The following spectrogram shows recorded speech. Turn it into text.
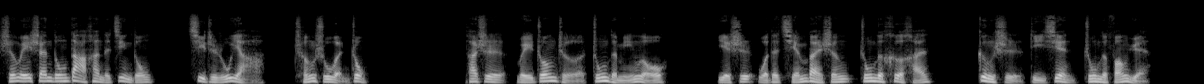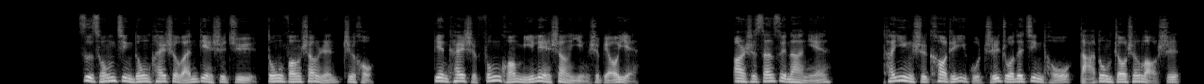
身为山东大汉的靳东，气质儒雅、成熟稳重。他是《伪装者》中的明楼，也是我的前半生中的贺涵，更是底线中的方圆。自从靳东拍摄完电视剧《东方商人》之后，便开始疯狂迷恋上影视表演。二十三岁那年，他硬是靠着一股执着的劲头打动招生老师，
